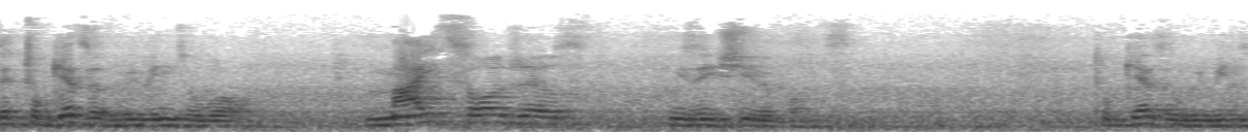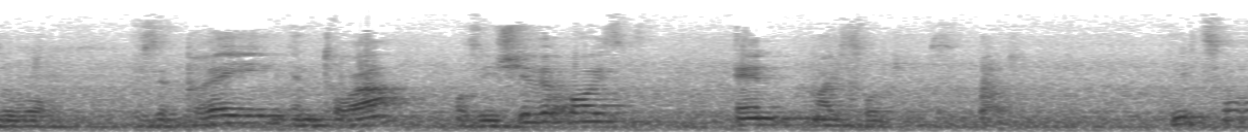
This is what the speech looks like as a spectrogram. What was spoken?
that together we win the war. My soldiers with the yeshiva boys. Together we win the war. With the praying and Torah of the yeshiva boys and my soldiers. And it's so.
